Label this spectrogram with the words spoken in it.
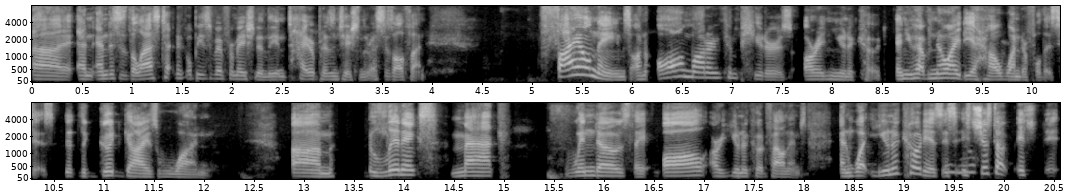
uh, and and this is the last technical piece of information in the entire presentation. The rest is all fun. File names on all modern computers are in Unicode, and you have no idea how wonderful this is. The, the good guys won. Um, Linux, Mac, Windows, they all are Unicode file names. And what Unicode is, is it's just a, it's it,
